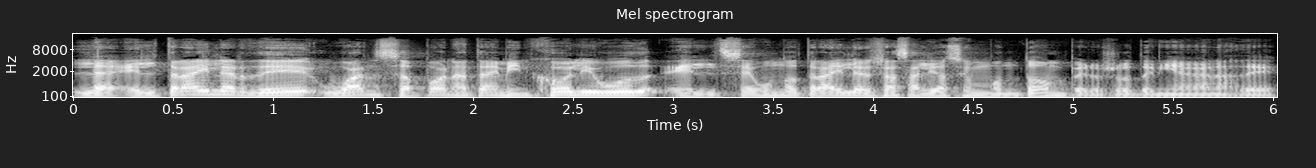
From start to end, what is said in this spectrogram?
el tráiler de Once Upon a Time in Hollywood, el segundo tráiler ya salió hace un montón, pero yo tenía ganas de,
